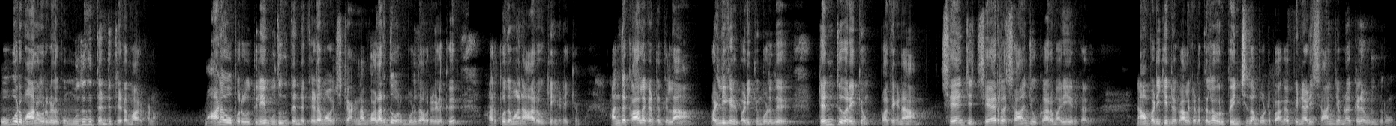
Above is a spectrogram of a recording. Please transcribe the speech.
ஒவ்வொரு மாணவர்களுக்கும் முதுகுத்தண்டு திடமாக இருக்கணும். மாணவ பருவத்திலேயே முதுகுத்தண்டை திடமாக வச்சுட்டாங்கன்னா வளர்ந்து வரும்பொழுது அவர்களுக்கு அற்புதமான ஆரோக்கியம் கிடைக்கும். அந்த காலகட்டத்திலாம் பள்ளிகள் படிக்கும் பொழுது டென்த்து வரைக்கும் பார்த்திங்கன்னா சேஞ்சு சேரில் சாஞ்சு உட்கார மாதிரியே இருக்காது. நான் படிக்கின்ற காலகட்டத்தில் ஒரு பெஞ்சு தான் போட்டுப்பாங்க பின்னாடி சாஞ்சோம்னா கீழே விழுந்துரும்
